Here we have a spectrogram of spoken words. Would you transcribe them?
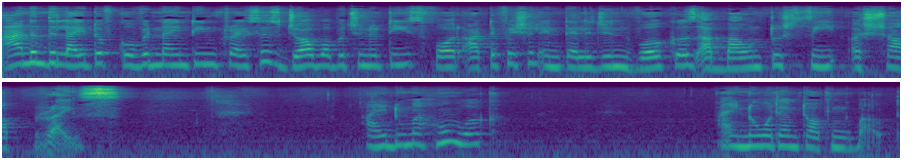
And in the light of COVID-19 crisis, job opportunities for artificial intelligence workers are bound to see a sharp rise. I do my homework. I know what I'm talking about.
